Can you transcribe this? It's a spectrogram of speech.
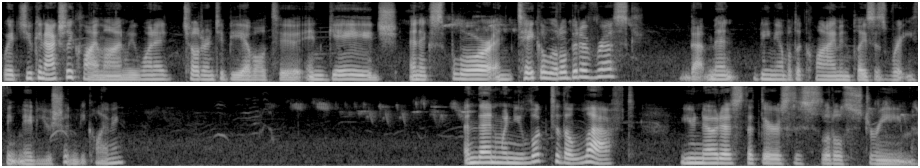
which you can actually climb on. We wanted children to be able to engage and explore and take a little bit of risk that meant being able to climb in places where you think maybe you shouldn't be climbing. And then when you look to the left, you notice that there's this little stream.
